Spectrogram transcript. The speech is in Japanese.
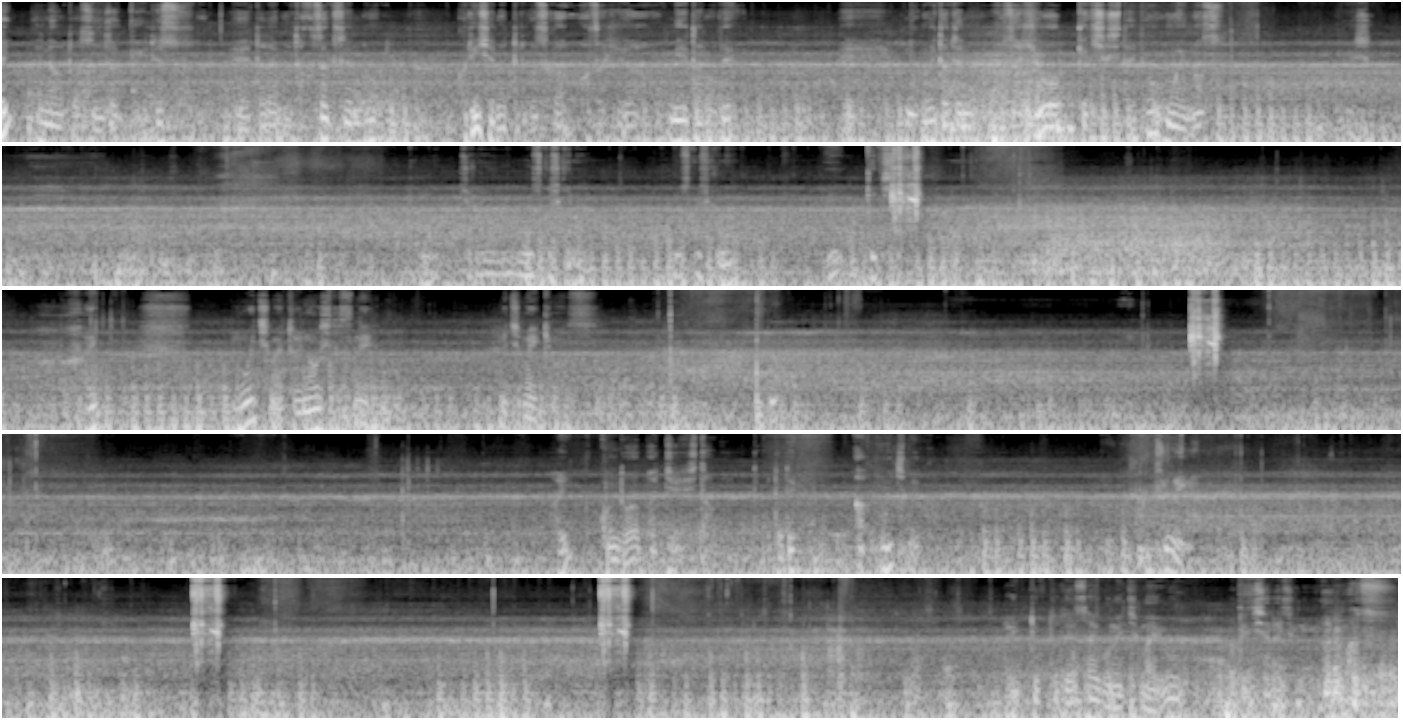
はい、稲尾と寸崎です、えー、ただいま高崎線のグリー車に乗っておりますが朝日が見えたので、えー、上りたての朝日を激写したいと思います。よいしょ。こちらもう少しかな。もう少しかな。え激写。はい。もう一枚取り直しですね。もう一枚いきます。はい。今度はバッチリでした。ということで。あもう一枚こっちがいいな。はいということで最後の1枚を激写ライジにあげます。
